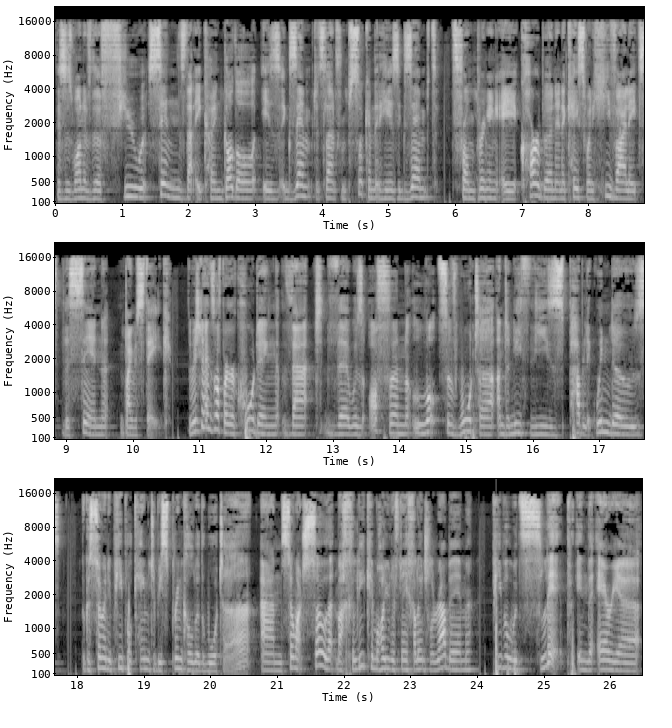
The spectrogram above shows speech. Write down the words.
This is one of the few sins that a Kohen Gadol is exempt. It's learned from Psukim that he is exempt from bringing a korban in a case when he violates the sin by mistake. The Mishnah ends off by recording that there was often lots of water underneath these public windows because so many people came to be sprinkled with water, and so much so that rabim, people would slip in the area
